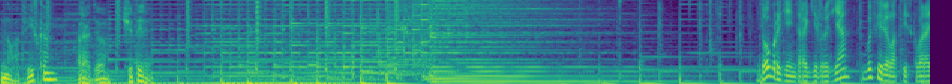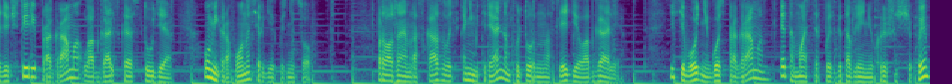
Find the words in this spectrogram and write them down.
Но от Виском. Радио 4. Добрый день, дорогие друзья! В эфире Латвийского радио 4 программа «Латгальская студия». У микрофона Сергей Кузнецов. Продолжаем рассказывать о нематериальном культурном наследии Латгалии. И сегодня гость программы – это мастер по изготовлению крыши щепы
